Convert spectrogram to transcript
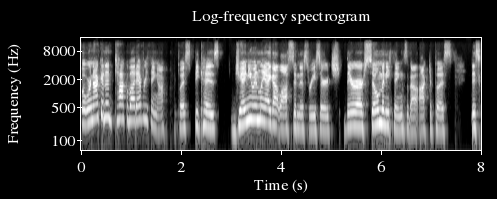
but we're not going to talk about everything octopus because genuinely, I got lost in this research. There are so many things about octopus. This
